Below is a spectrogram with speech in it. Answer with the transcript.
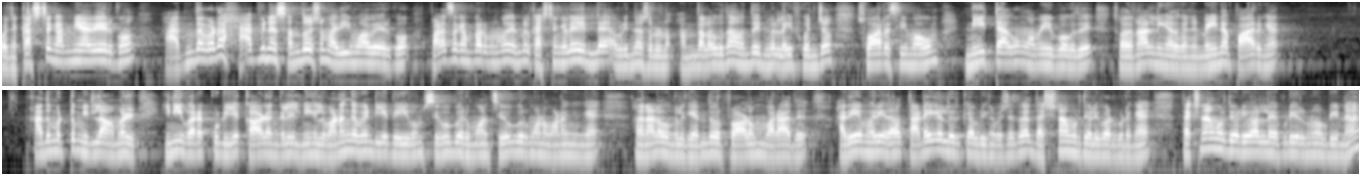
கொஞ்சம் கஷ்டம் கம்மியாகவே இருக்கும். அதை விட ஹாப்பினஸ் சந்தோஷம் அதிகமாகவே இருக்கும். பழசை கம்பேர் பண்ணும்போது இனிமேல் கஷ்டங்களே இல்லை அப்படின்னு தான் சொல்லணும். அந்த அளவுக்கு தான் வந்து இனிமேல் லைஃப் கொஞ்சம் சுவாரஸ்யமாகவும் நீட்டாகவும் அமைய போகுது. ஸோ அதனால் நீங்கள் அதை கொஞ்சம் மெயினாக பாருங்கள் அது மட்டும் இல்லாமல் இனி வரக்கூடிய காலங்களில் நீங்கள் வணங்க வேண்டிய தெய்வம் சிவபெருமான். சிவபெருமானை வணங்குங்க. அதனால் உங்களுக்கு எந்த ஒரு ப்ராப்ளமும் வராது. அதே மாதிரி ஏதாவது தடைகள் இருக்குது அப்படிங்கிற பட்சத்தில் தட்சிணாமூர்த்தி வழிபாடு பண்ணுங்கள் தட்சிணாமூர்த்தி வழிபாடில் எப்படி இருக்கணும் அப்படின்னா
